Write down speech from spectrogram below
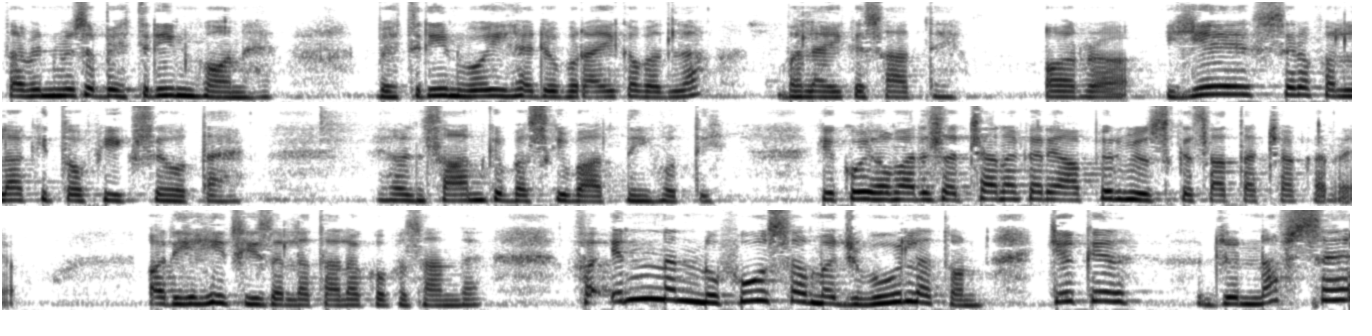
تب ان میں سے بہترین کون ہے؟ بہترین وہی ہے جو برائی کا بدلا بھلائی کے ساتھ دیں۔ اور یہ صرف اللہ کی توفیق سے ہوتا ہے۔ انسان کے بس کی بات نہیں ہوتی کہ کوئی ہمارے سے اچھا نہ کرے، آپ پھر بھی اس کے ساتھ اچھا کر رہے ہو۔ اور یہی چیز اللہ تعالیٰ کو پسند ہے۔ فن نفوس مجبول کیونکہ جو نفس ہے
